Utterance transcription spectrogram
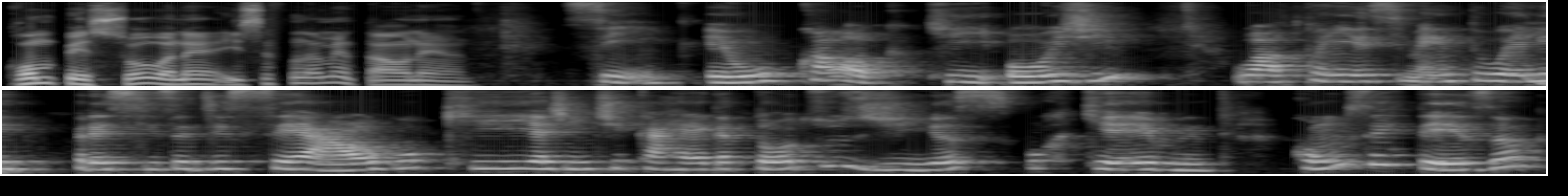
como pessoa, né? Isso é fundamental, né? Sim, eu coloco que hoje o autoconhecimento ele precisa de ser algo que a gente carrega todos os dias, porque com certeza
